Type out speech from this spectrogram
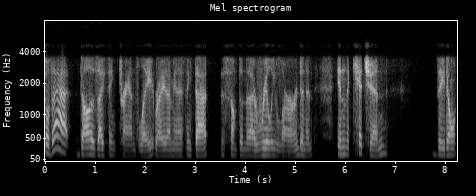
so that does, I think, translate, right? I mean, I think that is something that I really learned. And in, in the kitchen, they don't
